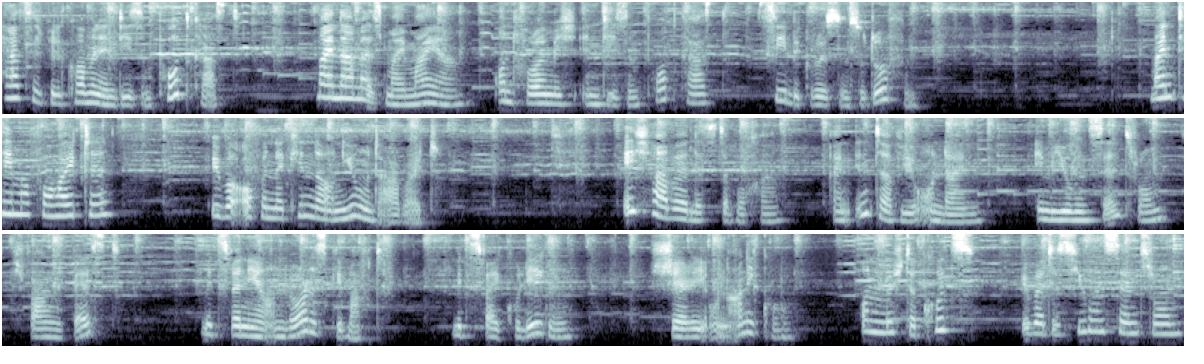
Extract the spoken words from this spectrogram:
Herzlich willkommen in diesem Podcast. Mein Name ist Mai Meier und freue mich in diesem Podcast Sie begrüßen zu dürfen. Mein Thema für heute über offene Kinder- und Jugendarbeit. Ich habe letzte Woche ein Interview online im Jugendzentrum Schwang West mit Svenja und Loris gemacht, mit zwei Kollegen, Sherry und Anniko, und möchte kurz über das Jugendzentrum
